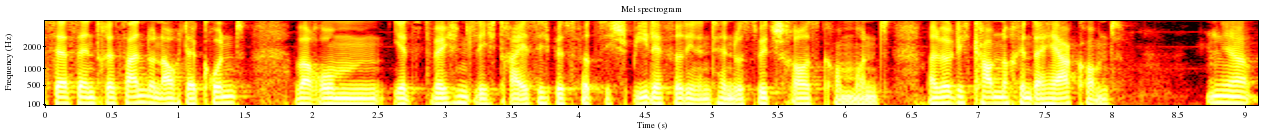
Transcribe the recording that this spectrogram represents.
sehr, sehr interessant und auch der Grund, warum jetzt wöchentlich 30 bis 40 Spiele für die Nintendo Switch rauskommen und man wirklich kaum noch hinterherkommt. Ja,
